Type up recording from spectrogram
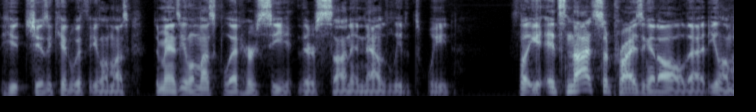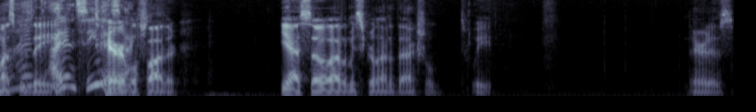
he she has a kid with Elon Musk. Demands Elon Musk let her see their son and now delete a tweet. So like it's not surprising at all that Elon Musk is a I didn't see terrible actually. father. Yeah. So uh, let me scroll out of the actual tweet. There it is.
